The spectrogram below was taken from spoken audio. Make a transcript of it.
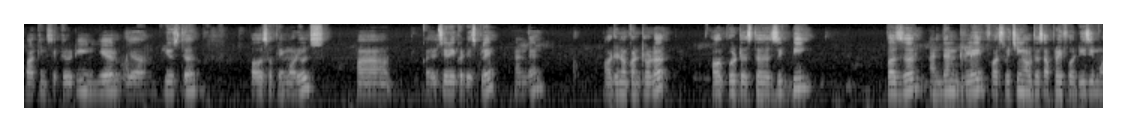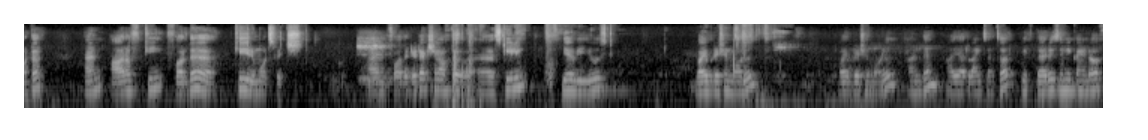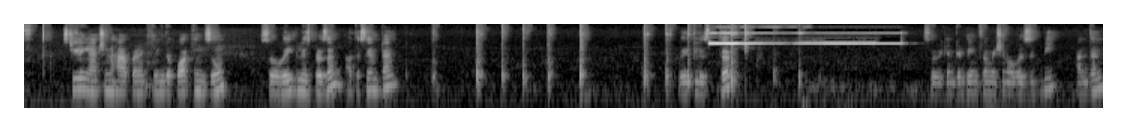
parking security. In here we have used the power supply modules uh, LCD display and then Arduino controller. Output is the Zigbee buzzer and then relay for switching out the supply for DC motor and RF key for the key remote switch. And for the detection of the uh, stealing here we used vibration module vibration module and then IR line sensor. If there is any kind of stealing action happening in the parking zone. So vehicle is present. At the same time vehicle is theft so we can get the information over zigbee and then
